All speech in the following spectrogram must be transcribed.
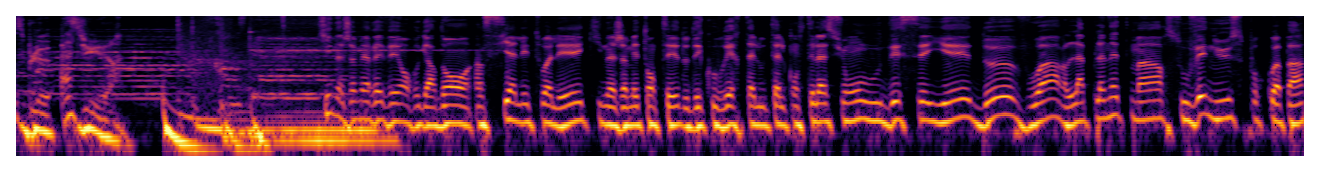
France Bleu Azur. Qui n'a jamais rêvé en regardant un ciel étoilé? Qui n'a jamais tenté de découvrir telle ou telle constellation ou d'essayer de voir la planète Mars ou Vénus? Pourquoi pas?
